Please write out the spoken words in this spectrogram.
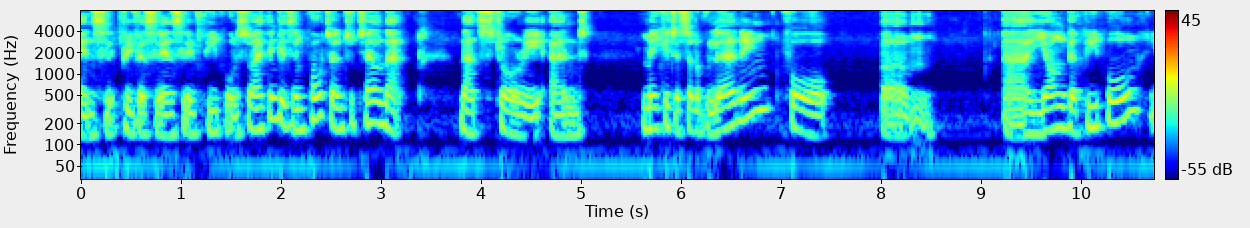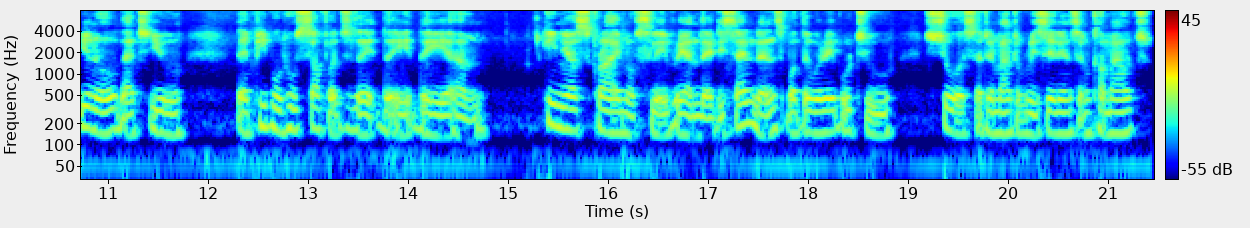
ensla- previously enslaved people. So I think it's important to tell that that story and make it a sort of learning for um, uh, younger people. You know that you there are people who suffered the the the um, heinous crime of slavery and their descendants, but they were able to show a certain amount of resilience and come out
